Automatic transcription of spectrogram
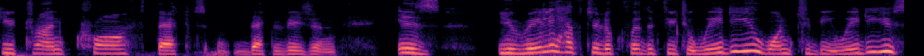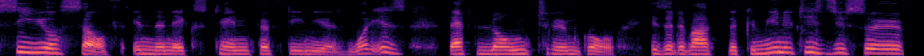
you try and craft that that vision, is you really have to look for the future. Where do you want to be? Where do you see yourself in the next 10, 15 years? What is that long term goal? Is it about the communities you serve?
